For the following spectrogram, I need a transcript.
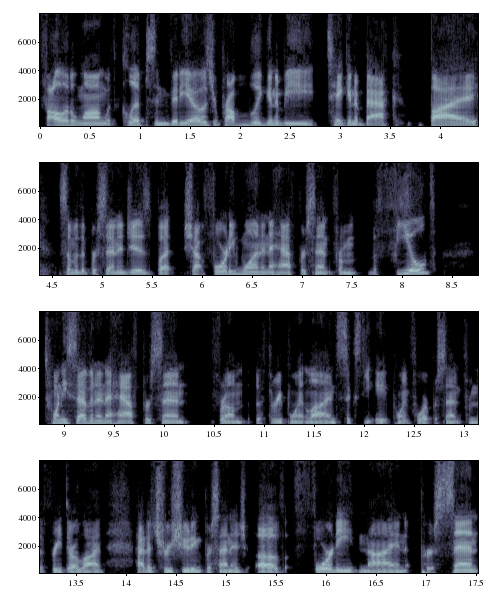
followed along with clips and videos, you're probably going to be taken aback by some of the percentages, but shot 41.5% from the field, 27.5% from the three point line, 68.4% from the free throw line, had a true shooting percentage of 49%.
